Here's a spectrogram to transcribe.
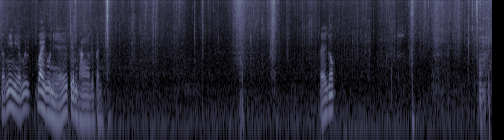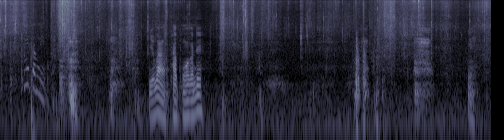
แต่มีเมียมันไหวกูเหนียเต็มถังเลยเป็นไปยกนี่ตำหนิบ่เดี๋ยวว่างทับหัวกันดินี่อิ๊ช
